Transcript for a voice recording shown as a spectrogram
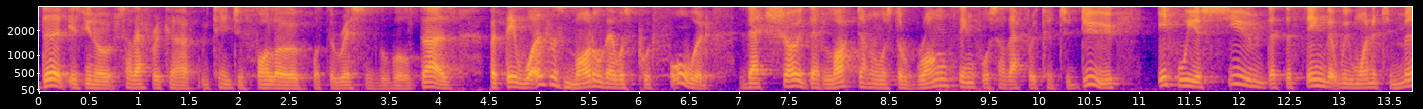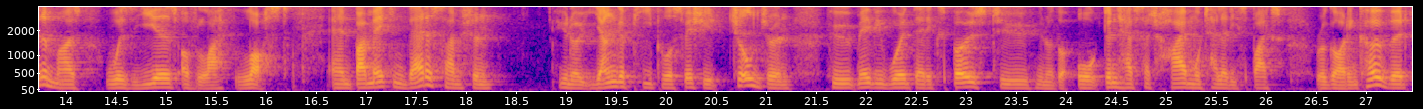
did is you know south africa we tend to follow what the rest of the world does but there was this model that was put forward that showed that lockdown was the wrong thing for South Africa to do if we assumed that the thing that we wanted to minimize was years of life lost. And by making that assumption, you know, younger people, especially children who maybe weren't that exposed to, you know, the, or didn't have such high mortality spikes regarding COVID,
